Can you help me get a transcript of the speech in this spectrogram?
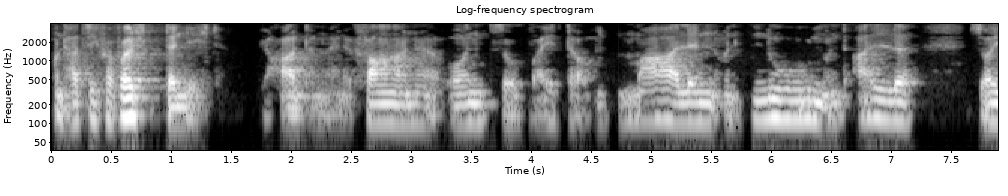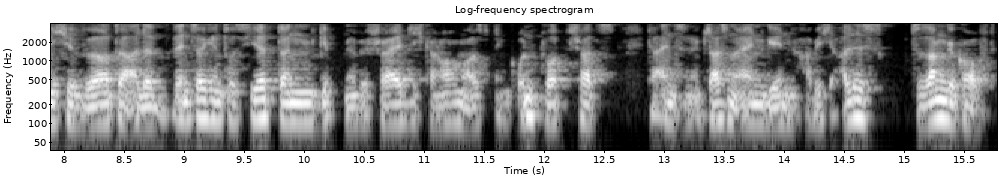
und hat sich vervollständigt ja, dann eine Fahne und so weiter und malen und nun und alle solche Wörter, alle. Wenn es euch interessiert, dann gebt mir Bescheid. Ich kann auch mal aus dem Grundwortschatz der einzelnen Klassen eingehen. Habe ich alles zusammengekauft.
